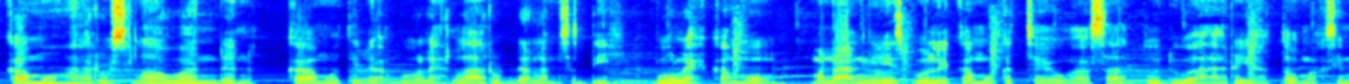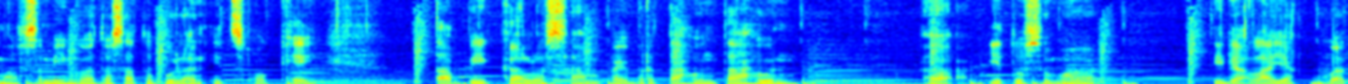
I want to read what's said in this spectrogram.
Kamu harus lawan dan kamu tidak boleh larut dalam sedih. Boleh kamu menangis, boleh kamu kecewa satu dua hari atau maksimal seminggu atau satu bulan, it's okay. Tapi kalau sampai bertahun-tahun, uh, itu semua tidak layak buat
